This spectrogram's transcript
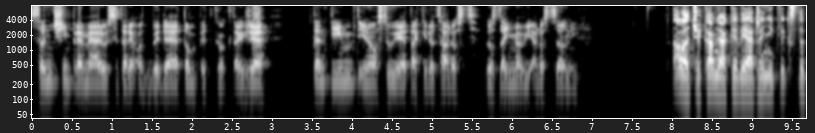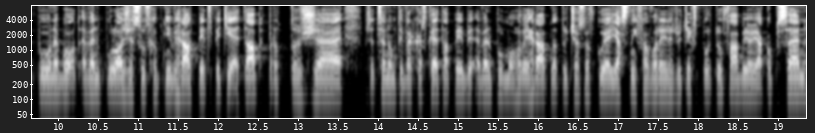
silniční premiéru si tady odbyde Tom Pitcock, takže ten tým Inostu je taky docela dost, dost zajímavý a dost silný. Ale čekám nějaké vyjádření Quickstepu nebo od Evenpoola, že jsou schopni vyhrát 5 z 5 etap, protože přece jenom ty vrchařské etapy by Evenpool mohl vyhrát na tu časovku, je jasný favorit do těch sportů Fabio Jakobsen,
